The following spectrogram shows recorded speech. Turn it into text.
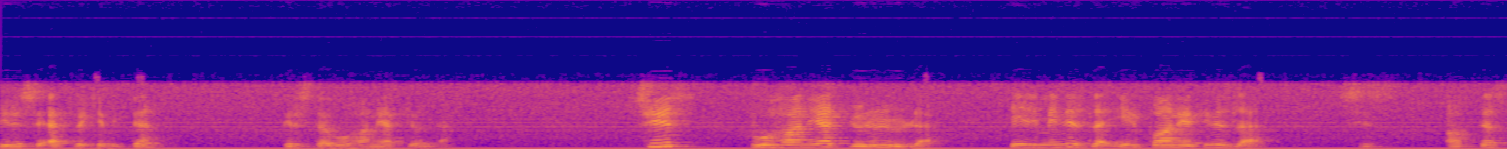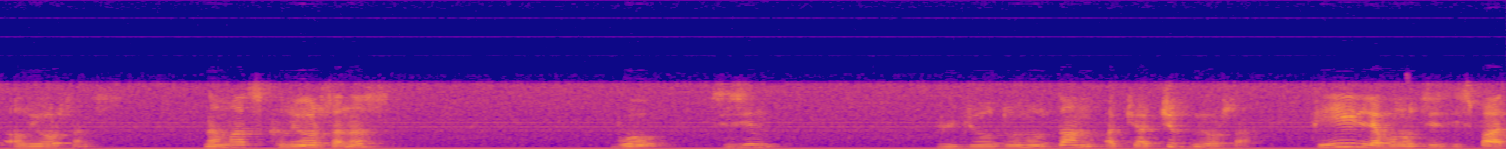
Birisi et ve kemikten, birisi de ruhaniyet yönden. Siz ruhaniyet yönüyle, ilminizle, irfaniyetinizle siz abdest alıyorsanız, namaz kılıyorsanız bu sizin vücudunuzdan açığa çıkmıyorsa, fiille bunu siz ispat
